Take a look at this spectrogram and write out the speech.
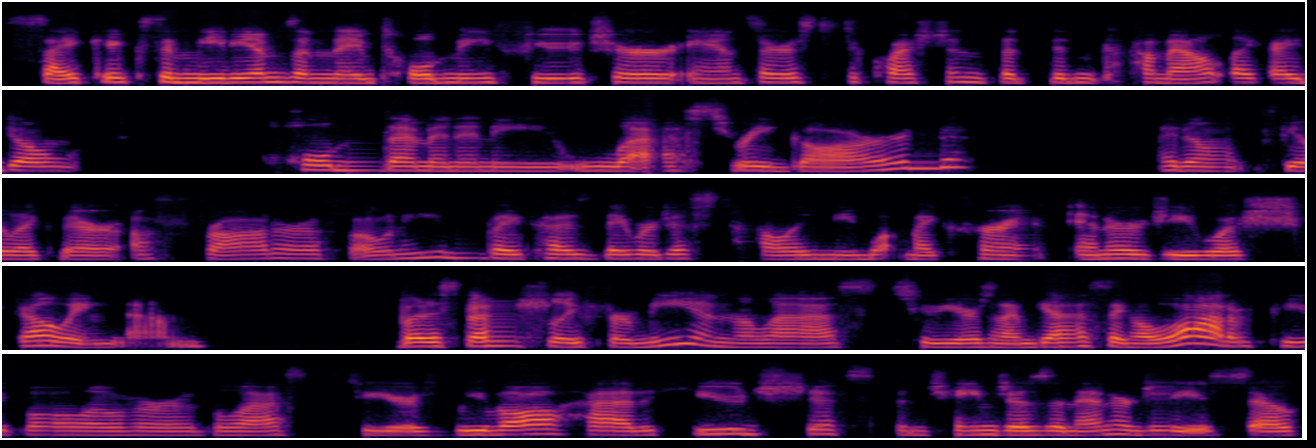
psychics and mediums and they've told me future answers to questions that didn't come out. Like i don't hold them in any less regard. I don't feel like they're a fraud or a phony because they were just telling me what my current energy was showing them. But especially for me in the last two years and i'm guessing a lot of people over the last two years we've all had huge shifts and changes in energies so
